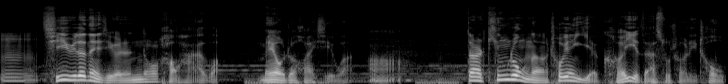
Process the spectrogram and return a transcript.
嗯。其余的那几个人都是好孩子，没有这坏习惯。啊，但是听众呢，抽烟也可以在宿舍里抽，嗯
